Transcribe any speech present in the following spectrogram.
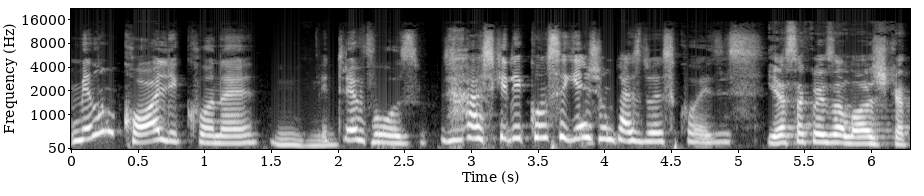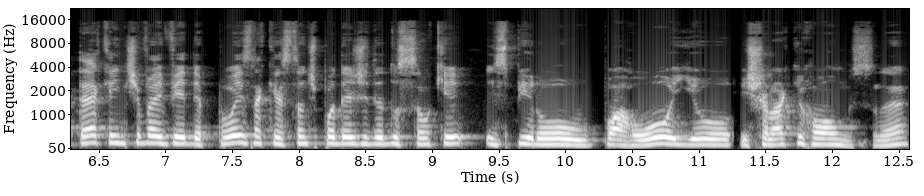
melancólico, né? Uhum. E trevoso. Acho que ele conseguia juntar as duas coisas. E essa coisa lógica, até que a gente vai ver depois na questão de poder de dedução que inspirou o Poirot e o Sherlock Holmes, né?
